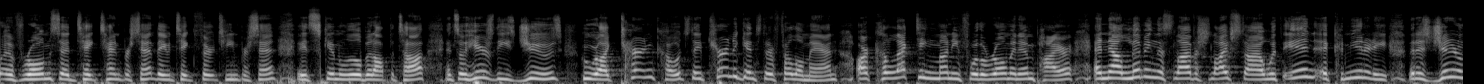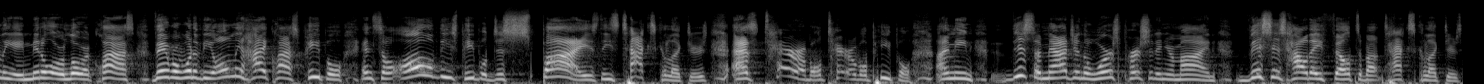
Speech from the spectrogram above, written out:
if Rome said take 10%, they would take 13%. They'd skim a little bit off the top. And so here's these Jews who were like turncoats. They've turned against their fellow man, are collecting money for the Roman Empire, and now living this lavish lifestyle within a community that is generally a middle or lower class. They were one of the only high class people. And so all of these people despise these tax collectors as terrible, terrible terrible people. I mean, just imagine the worst person in your mind. This is how they felt about tax collectors.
